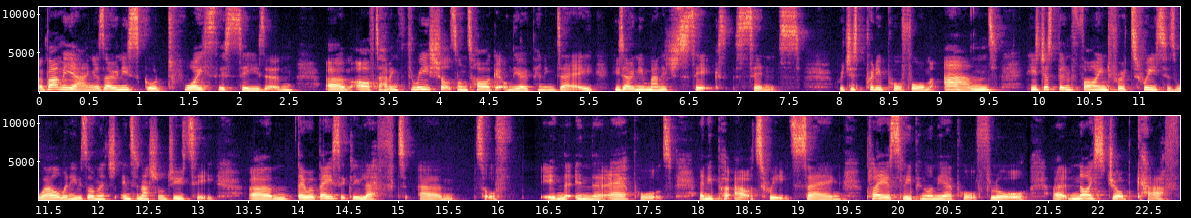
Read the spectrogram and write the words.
Aubameyang has only scored twice this season. Um, after having three shots on target on the opening day, he's only managed six since, which is pretty poor form. And he's just been fined for a tweet as well when he was on international duty. Um, they were basically left um, sort of in the, in the airport, and he put out a tweet saying, "Players sleeping on the airport floor. Uh, nice job, CAF.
